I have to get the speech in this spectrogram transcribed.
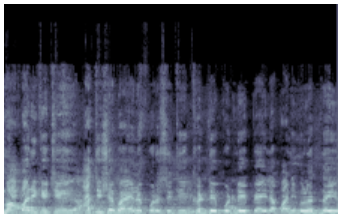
महापालिकेची अतिशय भयानक परिस्थिती खड्डे पडले प्यायला पाणी मिळत नाही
